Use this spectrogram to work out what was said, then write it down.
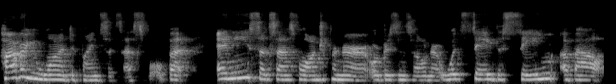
however you want to define successful, but any successful entrepreneur or business owner would say the same about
